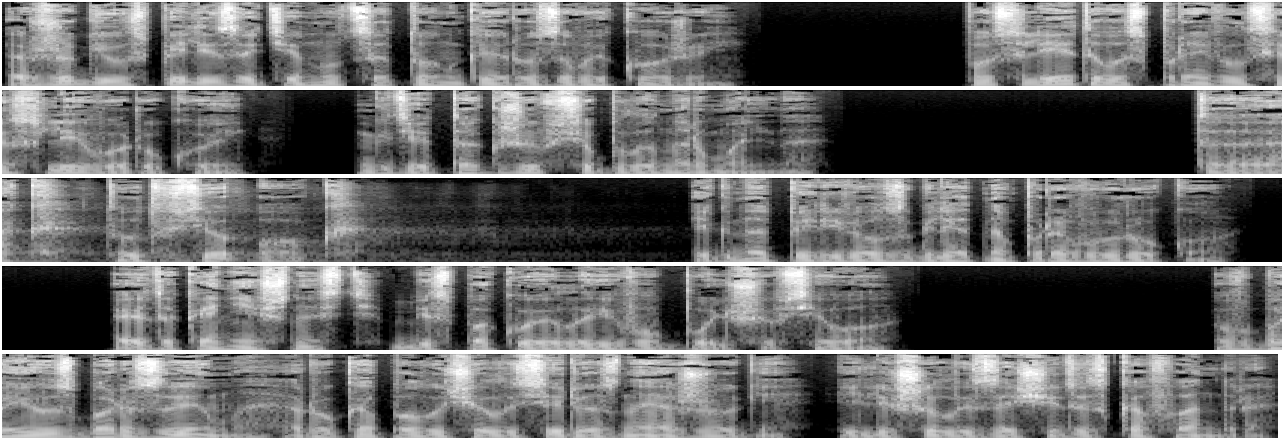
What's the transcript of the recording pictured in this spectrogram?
Ожоги успели затянуться тонкой розовой кожей. После этого справился с левой рукой, где также все было нормально. «Так, тут все ок». Игнат перевел взгляд на правую руку. Эта конечность беспокоила его больше всего. В бою с Борзым рука получила серьезные ожоги и лишилась защиты скафандра.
